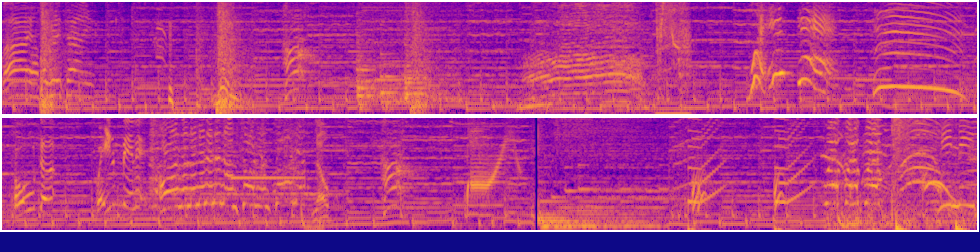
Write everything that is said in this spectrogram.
Bye, have a great time. Sorry. Nope. He needs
